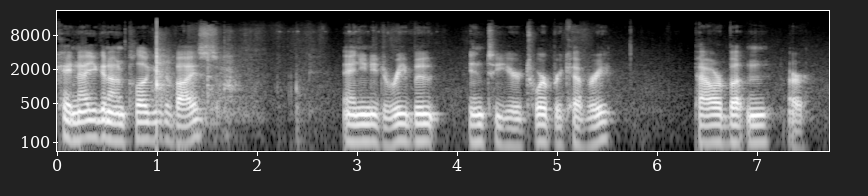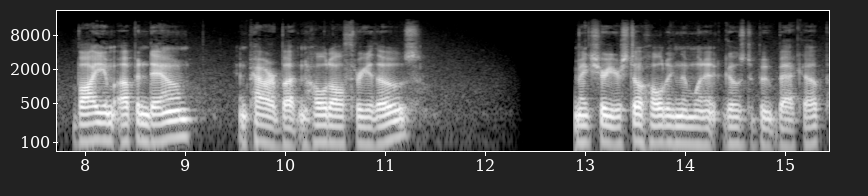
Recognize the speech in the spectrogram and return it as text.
Okay, now you're going to unplug your device and you need to reboot into your TWRP recovery. Power button or volume up and down and power button. Hold all three of those. Make sure you're still holding them when it goes to boot back up.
